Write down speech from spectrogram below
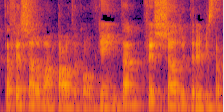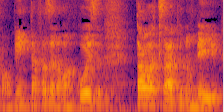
está fechando uma pauta com alguém, está fechando entrevista com alguém, está fazendo uma coisa, tá o WhatsApp no meio.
